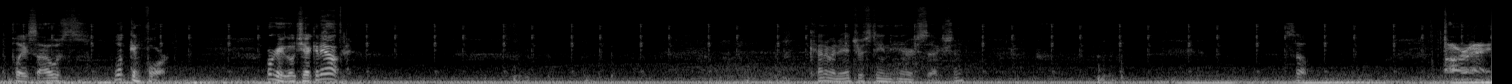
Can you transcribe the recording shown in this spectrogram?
the place I was looking for. We're gonna go check it out. Kind of an interesting intersection. So, all right.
